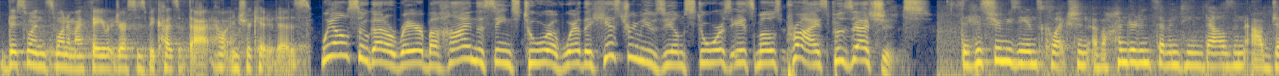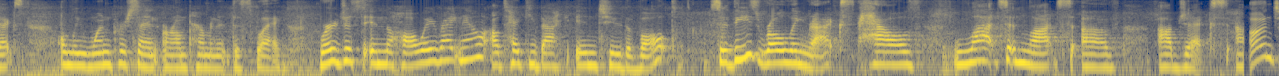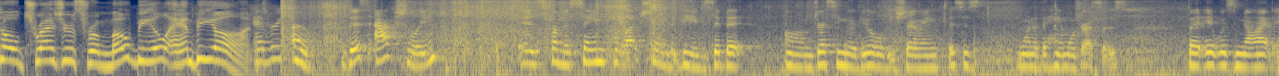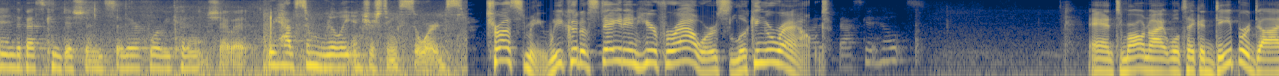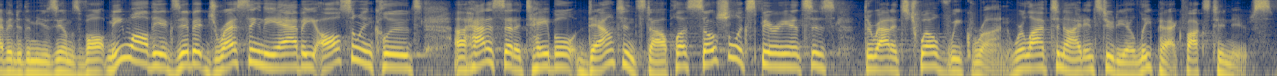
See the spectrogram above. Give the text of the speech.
this one's one of my favorite dresses because of that, how intricate it is. We also got a rare behind the scenes tour of where the History Museum stores its most prized possessions. The History Museum's collection of 117,000 objects, only 1% are on permanent display. We're just in the hallway right now. I'll take you back into the vault. So these rolling racks house lots and lots of objects. Untold treasures from Mobile and beyond. Every oh, this actually is from the same collection that the exhibit um, Dressing Mobile will be showing. This is one of the Hamill dresses but it was not in the best condition, so therefore we couldn't show it. We have some really interesting swords. Trust me, we could have stayed in here for hours looking around. Basket hilts. And tomorrow night, we'll take a deeper dive into the museum's vault. Meanwhile, the exhibit Dressing the Abbey also includes uh, how to set a table Downton style, plus social experiences throughout its 12 week run. We're live tonight in studio. Lee Peck, Fox 10 News.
